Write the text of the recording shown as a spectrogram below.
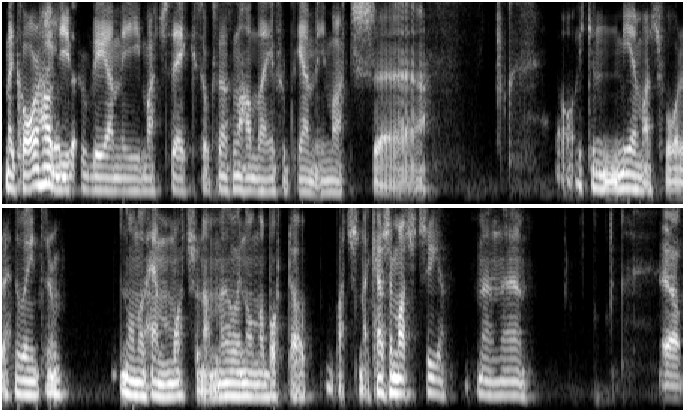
Men Carr hade ju problem i match 6 och sen så hade han ju problem i match eh, ja, vilken mer match var det? Det var inte någon av hemmamatcherna, men det var någon av borta matcherna. Kanske match tre, men. Eh, ja.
